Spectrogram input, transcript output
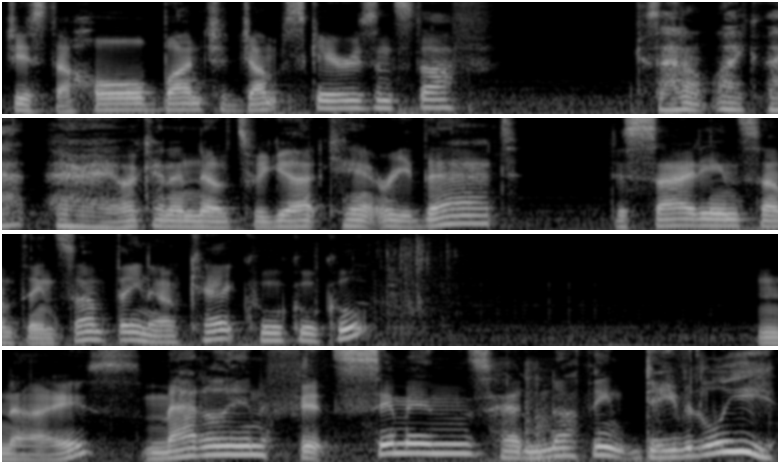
just a whole bunch of jump scares and stuff? Because I don't like that. All right, what kind of notes we got? Can't read that. Deciding something something. Okay, cool, cool, cool. Nice. Madeline Fitzsimmons had nothing. David Lee.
